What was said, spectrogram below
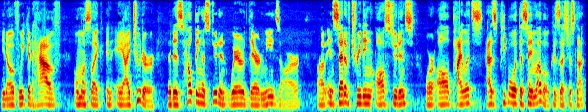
You know, if we could have almost like an AI tutor that is helping a student where their needs are uh, instead of treating all students or all pilots as people at the same level because that's just not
